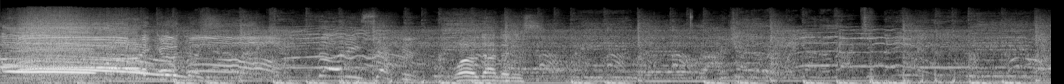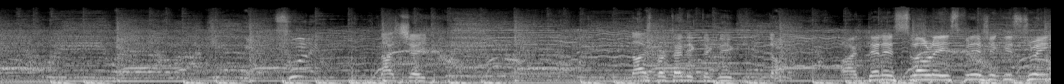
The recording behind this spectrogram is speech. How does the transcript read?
Oh my goodness. 30 seconds. Well done, Deniss. Nice shake. Nice pretending technique. All right, Deniss slowly is finishing his drink.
